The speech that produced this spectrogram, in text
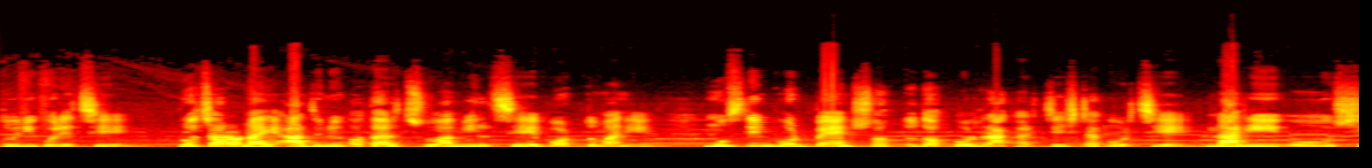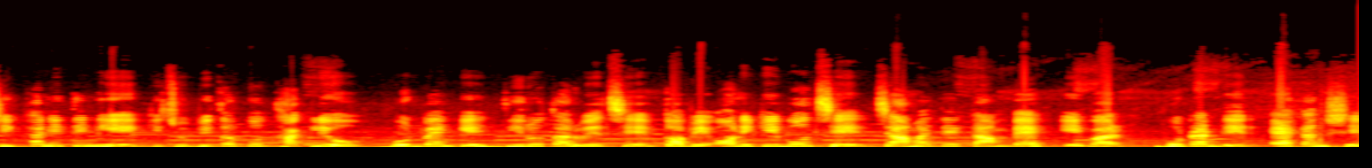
তৈরি করেছে। প্রচারণায় আধুনিকতার ছোঁয়া মিলছে বর্তমানে। মুসলিম ভোট ব্যাংক শক্ত দখল রাখার চেষ্টা করছে। নারী ও শিক্ষানীতি নিয়ে কিছু বিতর্ক থাকলেও ভোট ব্যাংকে দৃঢ়তা রয়েছে। তবে অনেকেই বলছে জামায়াতের কামব্যাক এবার ভোটারদের একাংশে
